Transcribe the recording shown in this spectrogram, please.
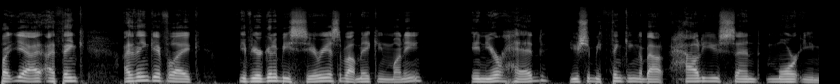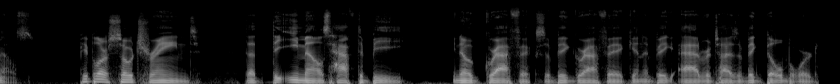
but yeah, I, I think I think if like if you're going to be serious about making money in your head, you should be thinking about how do you send more emails. People are so trained that the emails have to be, you know, graphics, a big graphic and a big advertise, a big billboard.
